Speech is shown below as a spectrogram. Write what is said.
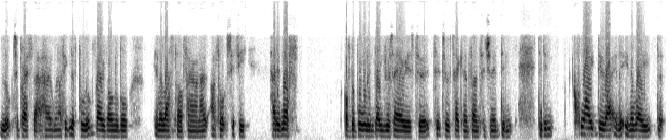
look to press that home. And I think Liverpool looked very vulnerable in the last half hour, and I, I thought City had enough of the ball in dangerous areas to, to, to have taken advantage, and it didn't. They didn't quite do that in, in a way that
